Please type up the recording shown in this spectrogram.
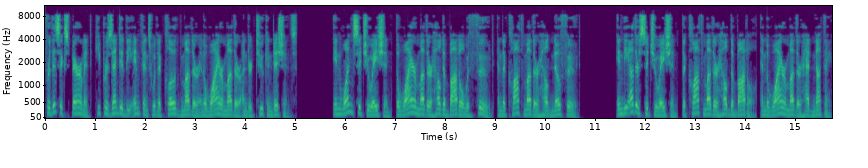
For this experiment, he presented the infants with a clothed mother and a wire mother under two conditions. In one situation, the wire mother held a bottle with food, and the cloth mother held no food. In the other situation, the cloth mother held the bottle, and the wire mother had nothing.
